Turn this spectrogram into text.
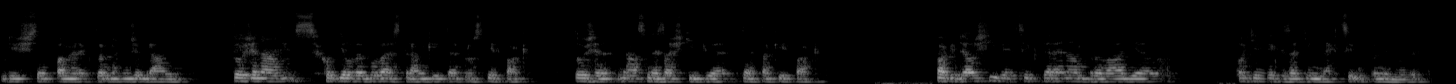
když se pan rektor nemůže bránit. To, že nám schodil webové stránky, to je prostě fakt. To, že nás nezaštiťuje, to je taky fakt. Pak další věci, které nám prováděl, o těch zatím nechci úplně mluvit.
